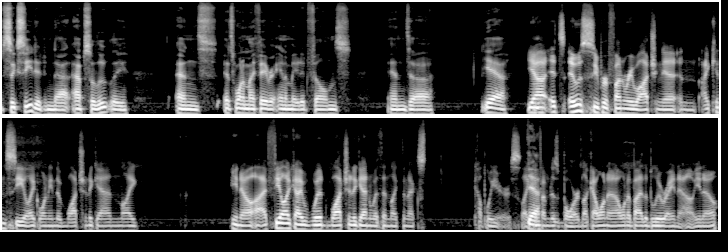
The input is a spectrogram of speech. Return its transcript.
succeeded in that absolutely. And it's one of my favorite animated films. And uh yeah. Yeah, it's it was super fun rewatching it and I can see like wanting to watch it again like you know, I feel like I would watch it again within like the next couple years. Like Yeah. if I'm just bored, like I want to I want to buy the Blu-ray now, you know.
